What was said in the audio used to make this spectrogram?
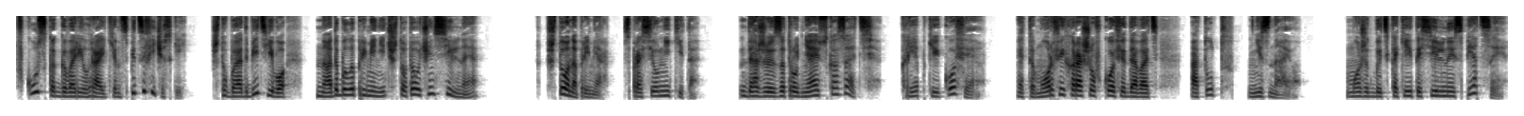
Вкус, как говорил Райкин, специфический. Чтобы отбить его, надо было применить что-то очень сильное. «Что, например?» — спросил Никита. «Даже затрудняюсь сказать. Крепкий кофе? Это морфий хорошо в кофе давать, а тут не знаю. Может быть, какие-то сильные специи?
